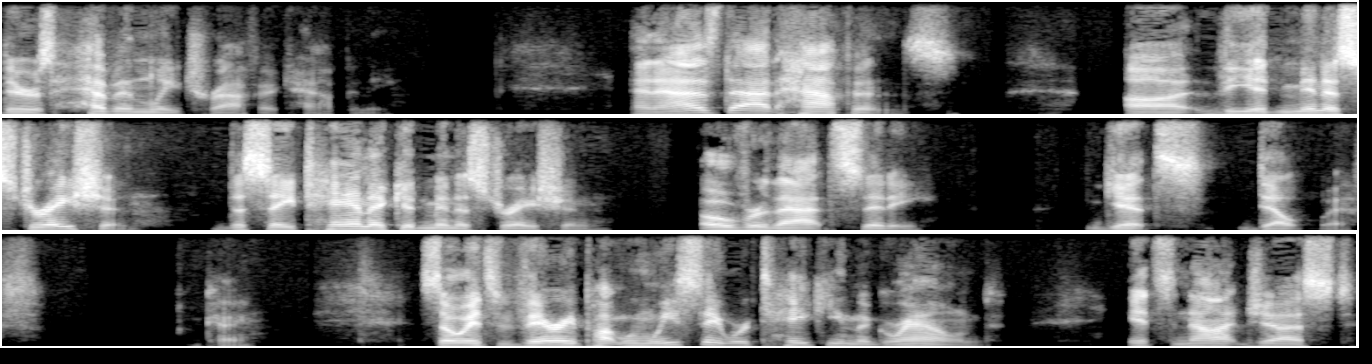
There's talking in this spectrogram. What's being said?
there's heavenly traffic happening and as that happens, uh, the administration, the satanic administration over that city gets dealt with. Okay. So it's very, when we say we're taking the ground, it's not just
